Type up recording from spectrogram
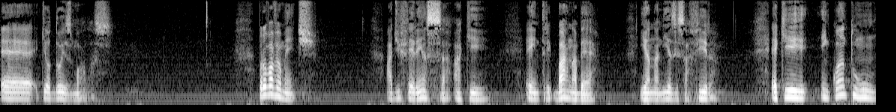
é, que eu dou esmolas. Provavelmente, a diferença aqui entre Barnabé e Ananias e Safira é que enquanto um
